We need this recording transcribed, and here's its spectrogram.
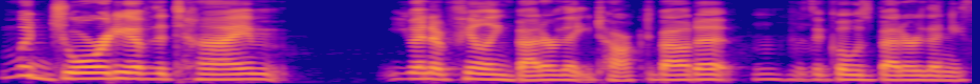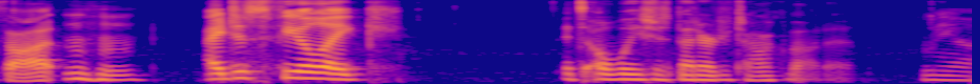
majority of the time, you end up feeling better that you talked about it because Mm-hmm. it goes better than you thought. I just feel like it's always just better to talk about it. yeah.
